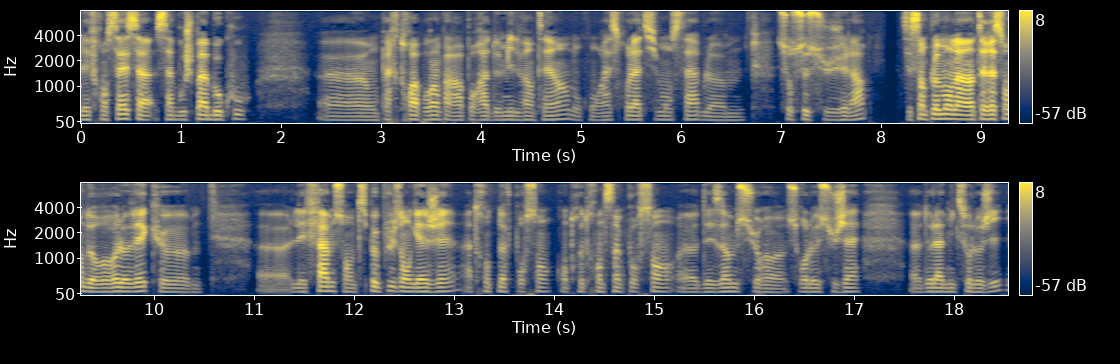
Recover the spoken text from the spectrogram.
les Français. Ça, ça bouge pas beaucoup euh, on perd 3 points par rapport à 2021, donc on reste relativement stable euh, sur ce sujet-là. C'est simplement là intéressant de relever que euh, les femmes sont un petit peu plus engagées à 39% contre 35% des hommes sur, sur le sujet de la mixologie,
